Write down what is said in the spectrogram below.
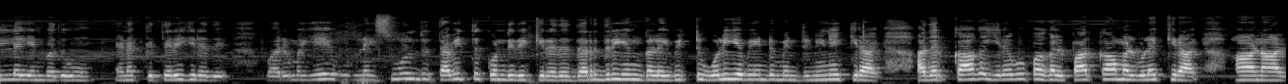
இல்லை என்பதும் எனக்கு தெரிகிறது. வறுமையே உன்னை சூழ்ந்து தவித்து கொண்டிருக்கிறது. தரித்திரியங்களை விட்டு ஒழிய வேண்டும் என்று நினைக்கிறாய். அதற்காக இரவு பகல் பார்க்காமல் உழைக்கிறாய். ஆனால்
